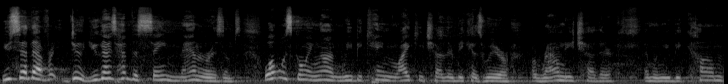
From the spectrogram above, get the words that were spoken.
You said that, for, dude, you guys have the same mannerisms. What was going on? We became like each other because we were around each other. And when you become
